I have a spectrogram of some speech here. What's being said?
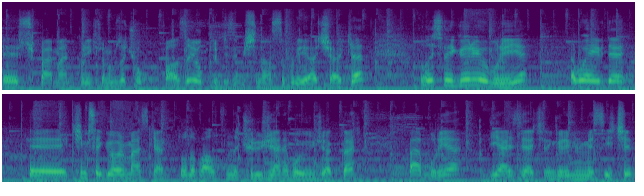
Ee, Superman koleksiyonumuzda çok fazla yoktu bizim işin aslı burayı açarken. Dolayısıyla görüyor burayı. Ya bu evde e, kimse görmezken dolap altında çürüyeceğine bu oyuncaklar. Ben buraya diğer ziyaretçinin görebilmesi için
